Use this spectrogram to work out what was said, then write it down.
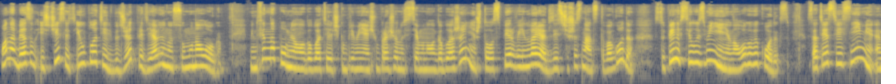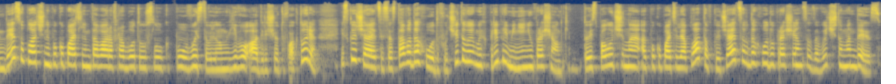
он обязан исчислить и уплатить в бюджет предъявленную сумму налога. Минфин напомнил налогоплательщикам, применяющим упрощенную систему налогообложения, что с 1 января 2016 года вступили в силу изменения в налоговый кодекс. В соответствии с ними НДС, уплаченный покупателем товаров, работы и услуг по выставленному в его адрес счету фактуре, исключается из состава доходов, учитываемых при применении упрощенки. То есть полученная от покупателя оплата включается включается в доход упрощенца за вычетом НДС.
